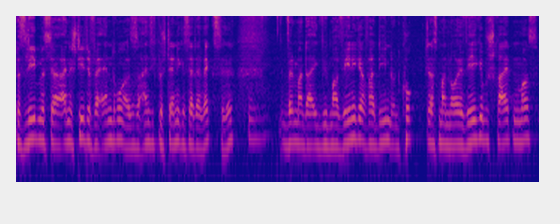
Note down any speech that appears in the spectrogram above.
das Leben ist ja eine stete Veränderung, also das einzig Beständige ist ja der Wechsel. Mhm. Wenn man da irgendwie mal weniger verdient und guckt, dass man neue Wege beschreiten muss.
